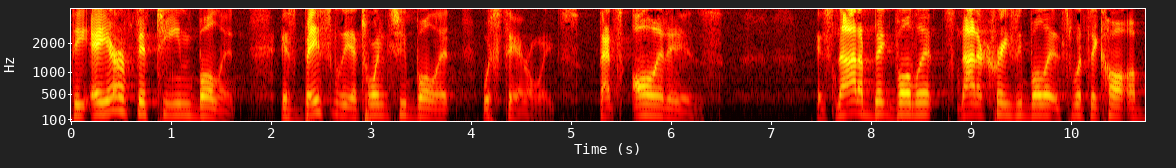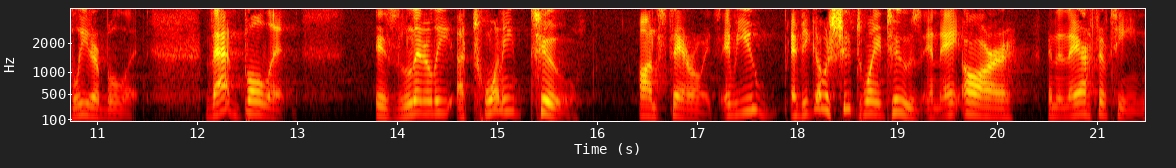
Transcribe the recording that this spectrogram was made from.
the AR-15 bullet is basically a 22 bullet with steroids. That's all it is. It's not a big bullet. It's not a crazy bullet. It's what they call a bleeder bullet. That bullet is literally a 22 on steroids. If you if you go shoot 22s in AR in an AR-15,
